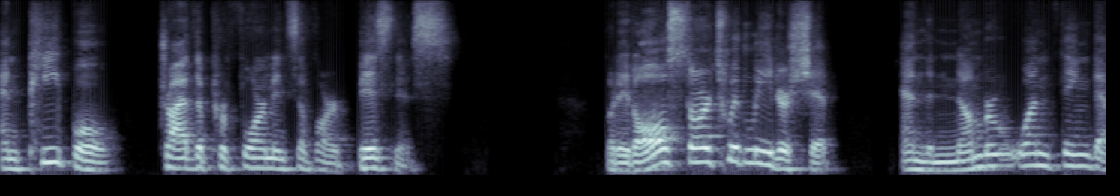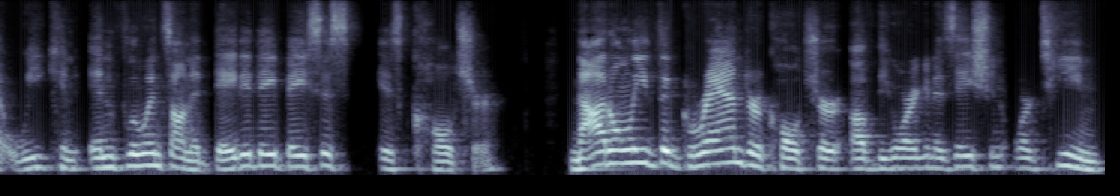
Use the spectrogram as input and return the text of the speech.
and people drive the performance of our business. But it all starts with leadership. And the number one thing that we can influence on a day to day basis is culture. Not only the grander culture of the organization or team,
